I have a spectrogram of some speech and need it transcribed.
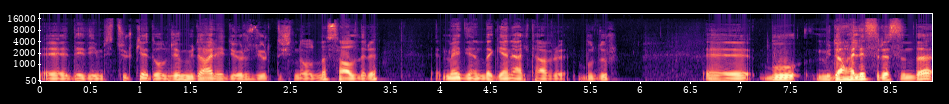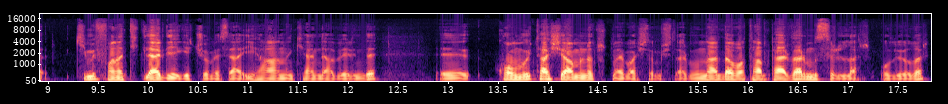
e, dediğimiz Türkiye'de olunca müdahale ediyoruz. Yurt dışında olduğunda saldırı. E, Medyanın da genel tavrı budur. E, bu müdahale sırasında kimi fanatikler diye geçiyor mesela İHA'nın kendi haberinde. E, konvoyu taş yağmuruna tutmaya başlamışlar. Bunlar da vatanperver Mısırlılar oluyorlar.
